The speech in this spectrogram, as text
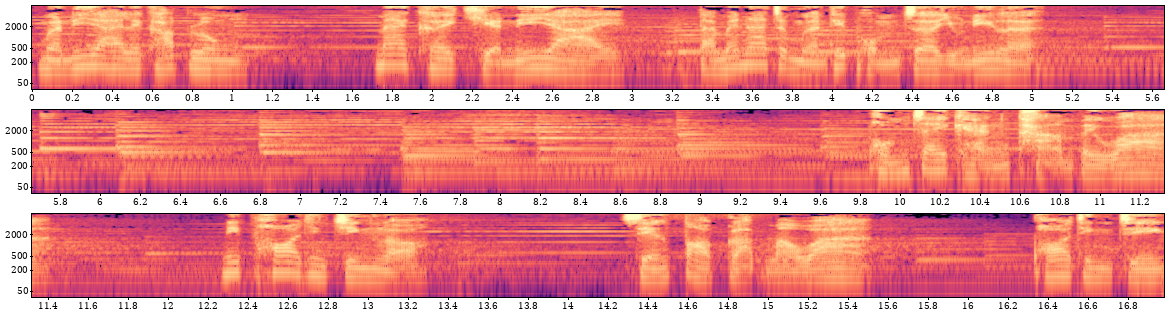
เหมือนนิยายเลยครับลุง แม่เคยเขียนนิยาย แต่ไม่น่าจะเหมือนที่ผมเจออยู่นี่เลย ผมใจแข็งถามไปว่า นี่พ่อจริง ๆ เหรอ เสียงตอบกลับมาว่า พ่อจริง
